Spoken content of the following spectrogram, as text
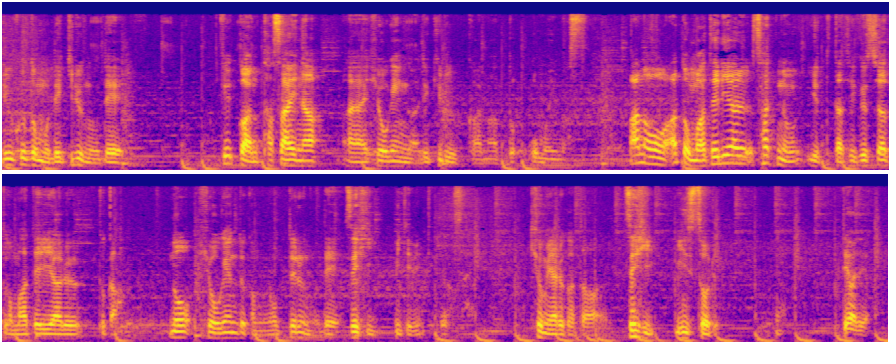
いうこともできるので結構あの多彩な表現ができるかなと思います。あのあとマテリアルさっきの言ってたテクスチャーとかマテリアルとかの表現とかも載ってるのでぜひ見てみてください。興味ある方はぜひインストール、ね。ではでは。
